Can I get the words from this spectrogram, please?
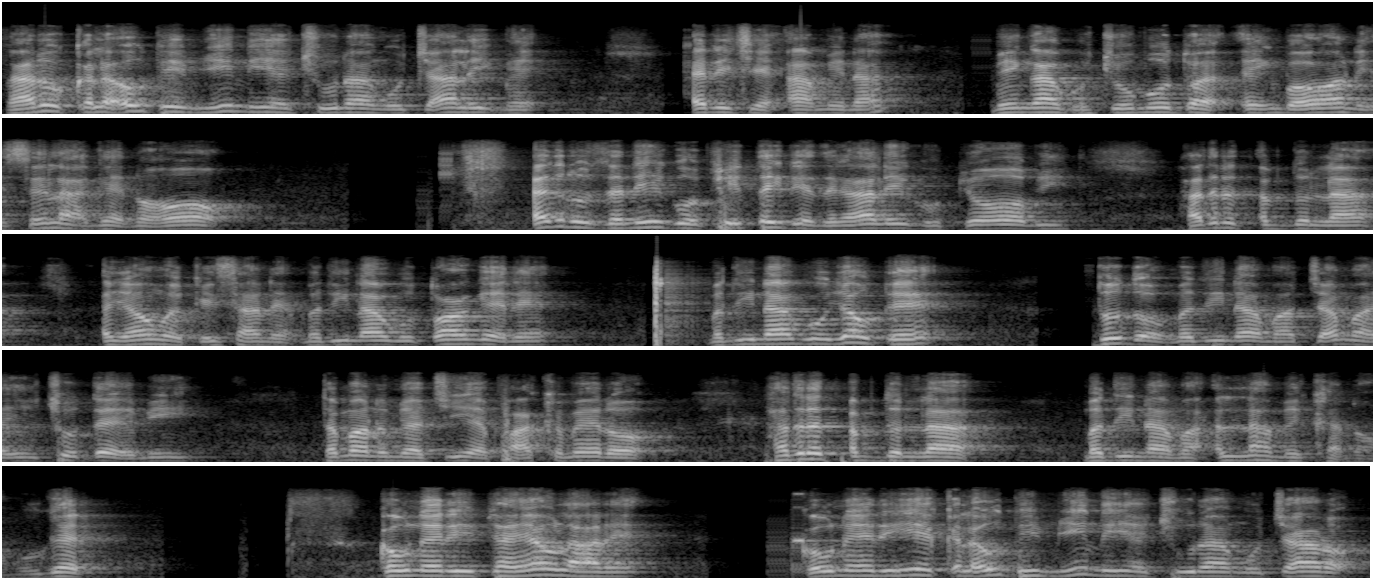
ငါတို့ကလအုပ်တင်မြင်းရဲ့ခြူနာကိုကြားလိုက်မယ်အဲ့ဒီချင်းအာမင်နာမင်းငါကိုကြိုးဖို့အတွက်အိမ်ပေါ်ကနေဆင်းလာခဲ့တော့အဲ့ဒါလိုဇနီးကိုဖြည့်သိမ့်တဲ့စကားလေးကိုပြောပြီးဟာဒရတ်အဗ္ဒူလာအယောင်းဝယ်ကိစ္စနဲ့မဒီနာကိုတွားခဲ့တယ်မဒီနာကိုရောက်တဲ့သို့တော်မဒီနာမှာကျမ်းမာရေးချုပ်တဲ့ပြီးတမန်တော်မြတ်ကြီးရဲ့ဖာခမဲတော့ဟာဒရတ်အဗ္ဒူလာမဒီနာမှာအလ္လာဟ်မေခံတော်မူခဲ့တယ် ဂုံနယ်ရီပြန်ရောက်လာတဲ့ဂုံနယ်ရီရဲ့ကလုံးတင်မြင့်နေရဲ့ခြူရာကိုကြားတော့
